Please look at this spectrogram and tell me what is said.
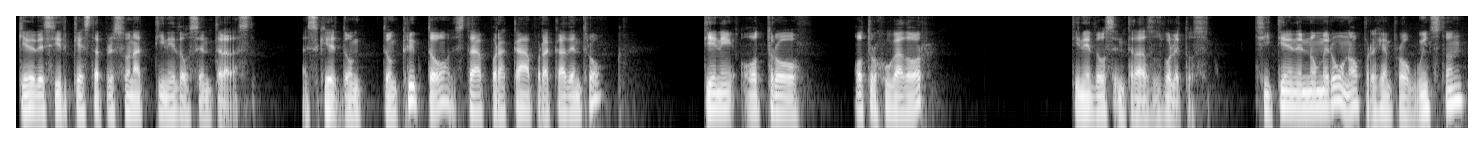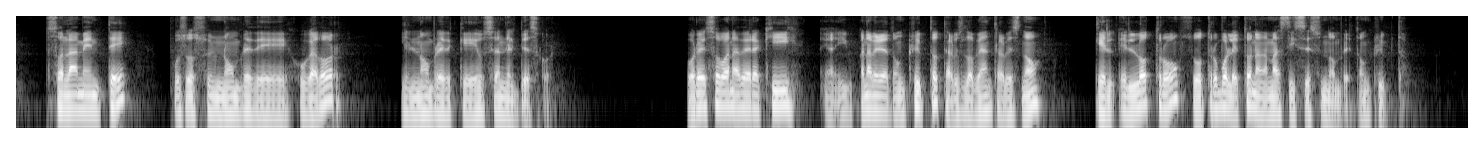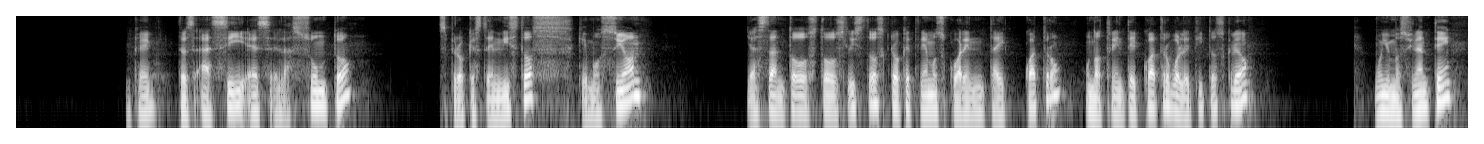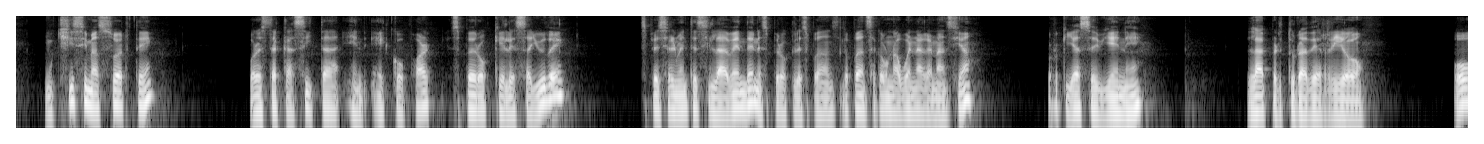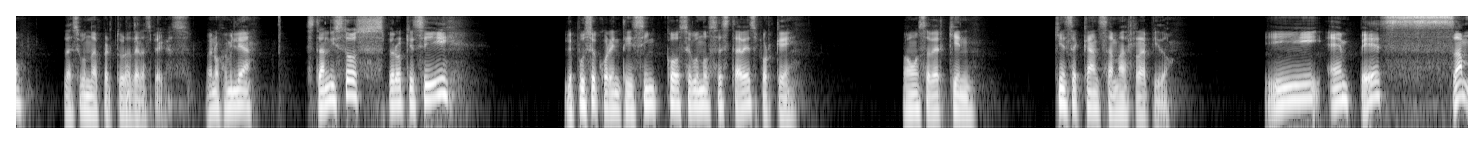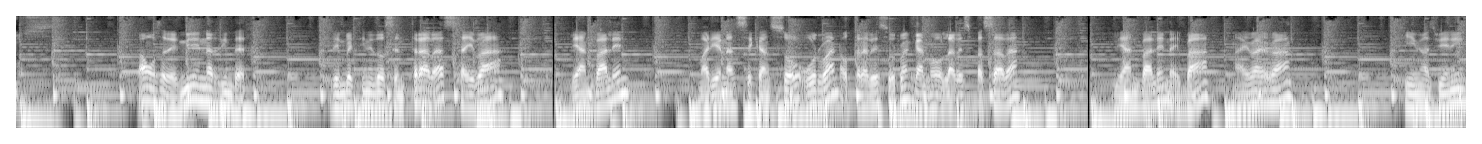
quiere decir que esta persona tiene dos entradas. Así que Don, Don Crypto está por acá, por acá adentro. Tiene otro, otro jugador. Tiene dos entradas, dos boletos. Si tienen el número 1, por ejemplo, Winston, solamente puso su nombre de jugador y el nombre que usa en el Discord. Por eso van a ver aquí, eh, van a ver a Don Crypto, tal vez lo vean, tal vez no, que el, otro, su otro boleto nada más dice su nombre, Don Crypto. Ok, entonces así es el asunto. Espero que estén listos. Qué emoción. Ya están todos, todos listos. Creo que tenemos 44, uno 34 boletitos creo. Muy emocionante. Muchísima suerte por esta casita en Eco Park. Espero que les ayude. Especialmente si la venden. Espero que les puedan, le puedan sacar una buena ganancia. Porque ya se viene la apertura de Río. O la segunda apertura de Las Vegas. Bueno familia. ¿Están listos? Espero que sí. Le puse 45 segundos esta vez porque vamos a ver quién, quién se cansa más rápido. Y empezamos. Vamos a ver, miren a Rimber. Rimber tiene dos entradas, ahí va. Lean Valen. Mariana se cansó. Urban, otra vez Urban, ganó la vez pasada. Lean Valen, ahí va, ahí va, ahí va. ¿Quién más viene?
